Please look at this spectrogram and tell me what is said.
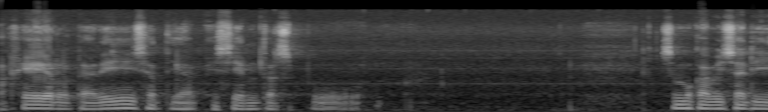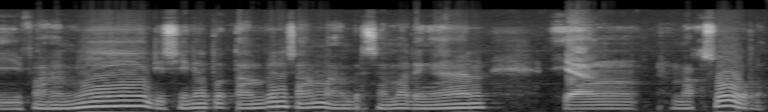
akhir dari setiap isim tersebut. Semoga bisa difahami di sini untuk tamrin sama hampir sama dengan yang maksur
